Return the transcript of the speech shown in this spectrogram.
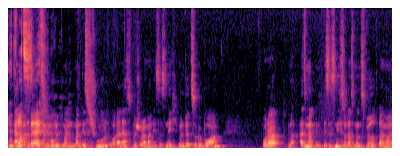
Nein, aber das ist halt der Punkt. Man, man ist schwul oder lesbisch oder man ist es nicht. Man wird so geboren. Oder, also man, es ist nicht so, dass man es wird, weil man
